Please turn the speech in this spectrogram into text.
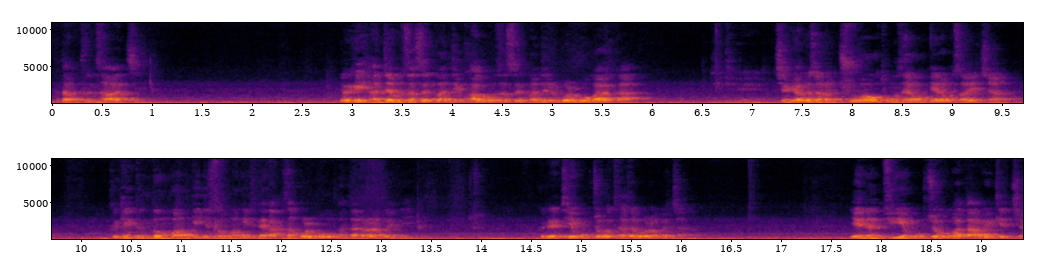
그 다음 분사 왔지 여기 현재 분사 쓸 건지 과거 분사 쓸 건지를 뭘 보고 할까? 지금 여기서는 주어하고 동사 관계라고 써있죠. 그게 능동 관계인지 수동 관계인지 내가 항상 뭘 보고 판단을 하고 있니? 그래 뒤에 목적어 찾아보라고 했잖아. 얘는 뒤에 목적어가 따로 있겠죠.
